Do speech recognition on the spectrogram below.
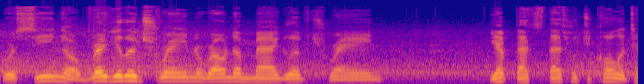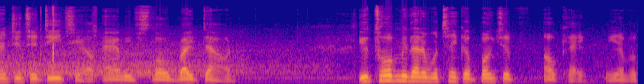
We're seeing a regular train around a maglev train. Yep, that's that's what you call attention to detail, and we've slowed right down. You told me that it would take a bunch of okay. We have a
